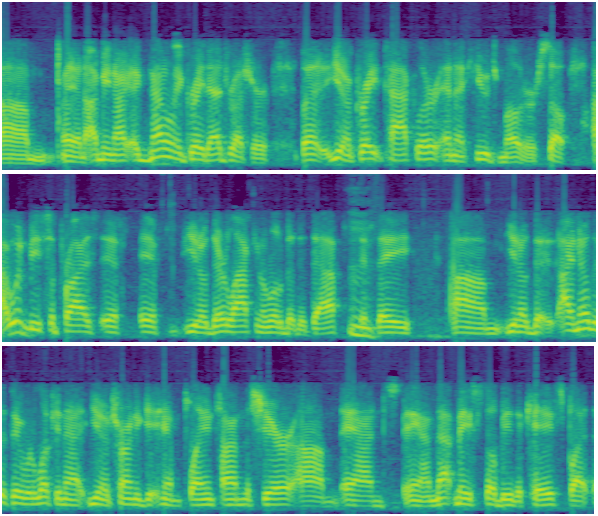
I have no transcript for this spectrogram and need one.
Um, and I mean, I not only a great edge rusher, but you know, great tackler and a huge motor. So I wouldn't be surprised if if you know they're lacking a little bit of depth if they. Um, you know, the, I know that they were looking at you know trying to get him playing time this year, um, and and that may still be the case. But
